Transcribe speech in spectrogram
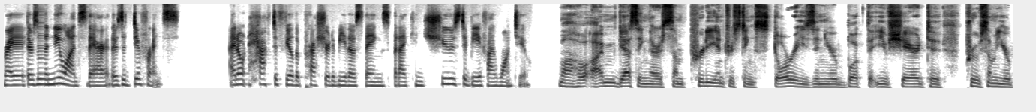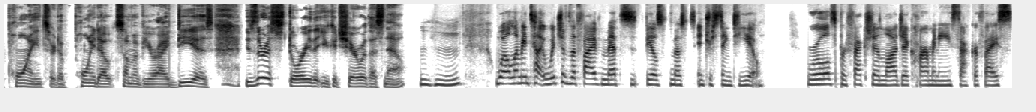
right? There's a nuance there, there's a difference. I don't have to feel the pressure to be those things, but I can choose to be if I want to. Majo, I'm guessing there's some pretty interesting stories in your book that you've shared to prove some of your points or to point out some of your ideas. Is there a story that you could share with us now? Mm-hmm. Well, let me tell you, which of the five myths feels most interesting to you? Rules, perfection, logic, harmony, sacrifice.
